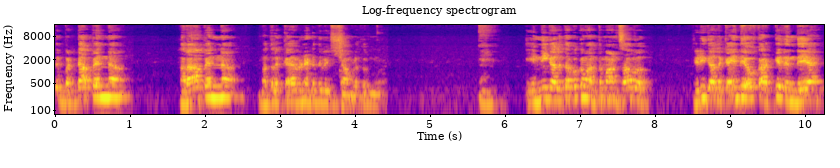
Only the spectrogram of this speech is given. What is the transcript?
ਤੇ ਵੱਡਾ ਪਿੰਨ, ਹਰਾ ਪਿੰਨ, ਮਤਲਬ ਕੈਬਨਿਟ ਦੇ ਵਿੱਚ ਸ਼ਾਮਲ ਕਰੂੰਗਾ। ਇੰਨੀ ਗੱਲ ਤਾਂ ਭਗਵੰਤ ਮਾਨ ਸਾਹਿਬ ਜਿਹੜੀ ਗੱਲ ਕਹਿੰਦੇ ਉਹ ਕਰਕੇ ਦਿੰਦੇ ਆ।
